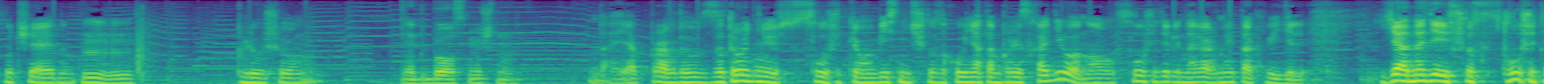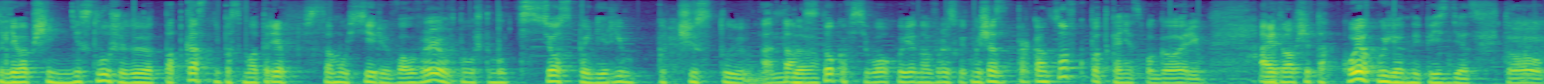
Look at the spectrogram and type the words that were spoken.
случайным. Плюшевым. Это было смешно. Да, я, правда, затруднюсь слушателям объяснить, что за хуйня там происходила, но слушатели, наверное, и так видели. Я надеюсь, что слушатели вообще не слушают этот подкаст, не посмотрев саму серию Валврея, потому что мы все спойлерим подчистую. А там Да. столько всего охуенного происходит. Мы сейчас про концовку под конец поговорим, а это вообще такой охуенный пиздец, что,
